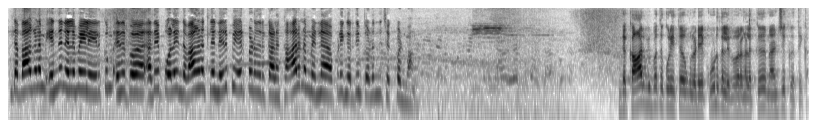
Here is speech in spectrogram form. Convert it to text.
இந்த வாகனம் எந்த நிலைமையில இருக்கும்? இது போ- அதே போல இந்த வாகனத்தில் நெருப்பு ஏற்படுவதற்கான காரணம் என்ன அப்படிங்கிறதையும் தொடர்ந்து செக் பண்ணுவாங்க. இந்த கார் விபத்து குறித்த உங்களுடைய கூடுதல் விவரங்களுக்கு நன்றி கிருத்திகா.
